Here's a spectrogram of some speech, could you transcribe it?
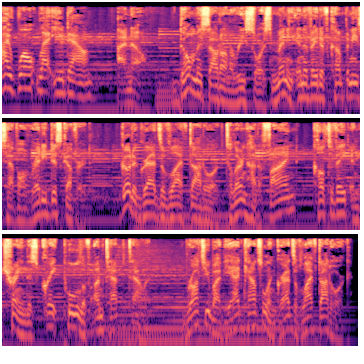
I won't let you down. I know. Don't miss out on a resource many innovative companies have already discovered. Go to gradsoflife.org to learn how to find, cultivate, and train this great pool of untapped talent. Brought to you by the Ad Council and gradsoflife.org.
